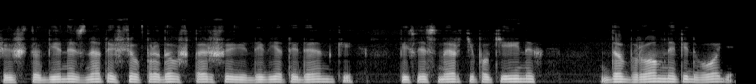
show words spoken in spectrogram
Чи ж тобі не знати, що впродовж першої дев'ятиденки після смерті покійних добром не підводять?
